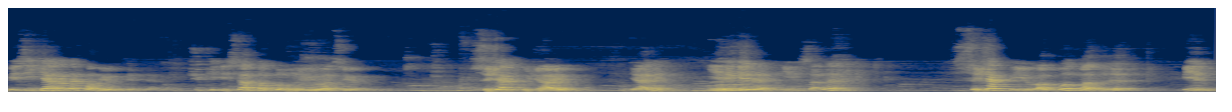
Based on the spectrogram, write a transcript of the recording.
Biz iki arada kalıyoruz dediler. Çünkü İslam toplumunun yuvası yok. Sıcak kucağı yok. Yani yeni gelen insanın sıcak bir yuva bulmadığı bir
